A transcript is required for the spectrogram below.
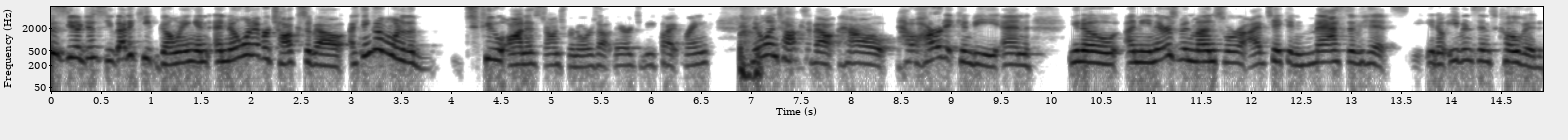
is you know just you got to keep going and and no one ever talks about i think i'm one of the two honest entrepreneurs out there to be quite frank no one talks about how how hard it can be and you know i mean there's been months where i've taken massive hits you know even since covid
